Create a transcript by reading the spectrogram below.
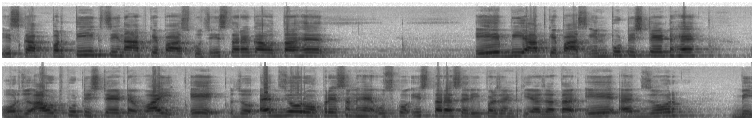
इसका प्रतीक चिन्ह आपके पास कुछ इस तरह का होता है। ए बी आपके पास इनपुट स्टेट है और जो आउटपुट स्टेट है वाई ए जो एक्जोर ऑपरेशन है, उसको इस तरह से रिप्रेजेंट किया जाता है। ए एक्सोर बी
